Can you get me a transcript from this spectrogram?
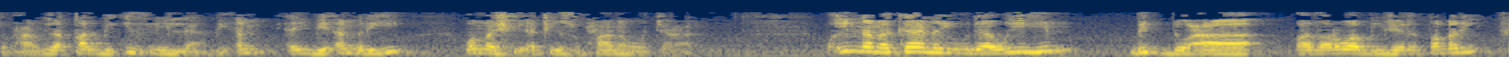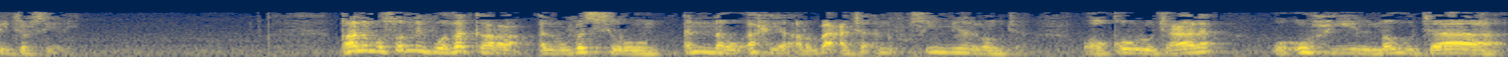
سبحانه إذا قال بإذن الله بأم أي بأمره ومشيئته سبحانه وتعالى. وإنما كان يداويهم بالدعاء وهذا رواه ابن جرير الطبري في تفسيره. قال المصنف وذكر المفسرون أنه أحيا أربعة أنفس من الموتى وقوله تعالى وأحيي الموتى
